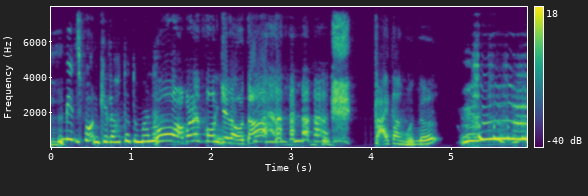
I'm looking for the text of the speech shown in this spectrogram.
मीच फोन केला होता तुम्हाला. हो आपणच फोन केला होता. काय काम होतं?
